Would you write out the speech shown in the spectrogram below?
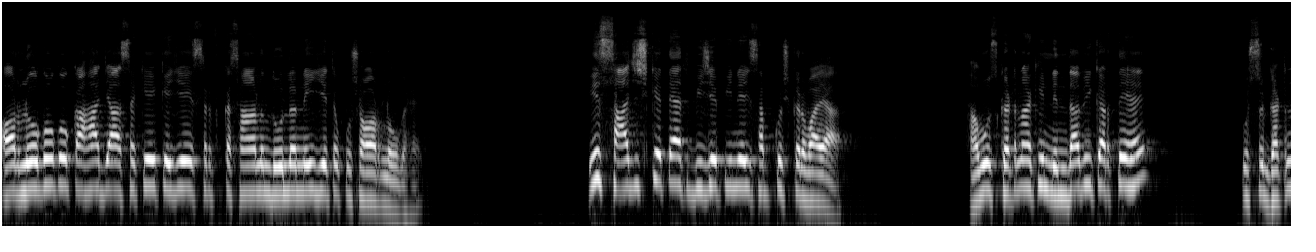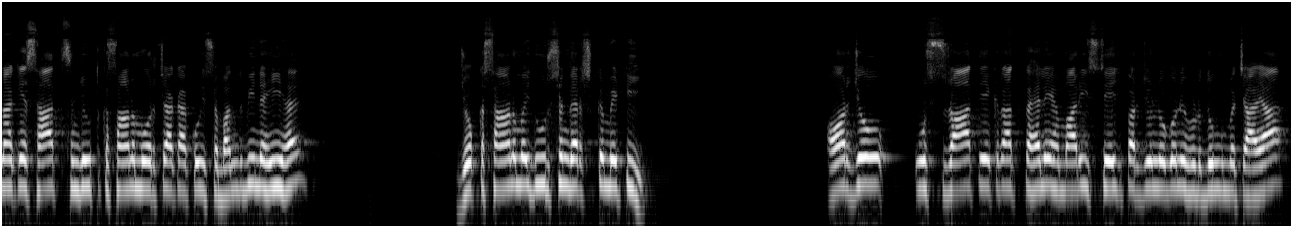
और लोगों को कहा जा सके कि ये सिर्फ़ किसान आंदोलन नहीं, ये तो कुछ और लोग हैं। इस साजिश के तहत बीजेपी ने सब कुछ करवाया। हम उस घटना की निंदा भी करते हैं। उस घटना के साथ संयुक्त किसान मोर्चा का कोई संबंध भी नहीं है। जो किसान मजदूर संघर्ष कमेटी और जो उस रात, एक रात पहले हमारी स्टेज पर जिन लोगों ने हुड़दुंग मचाया,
